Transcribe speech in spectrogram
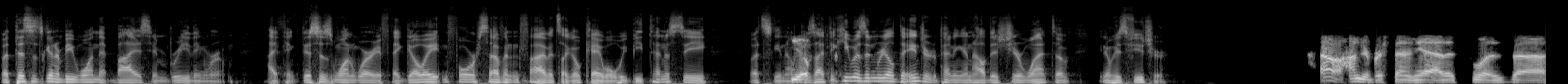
But this is going to be one that buys him breathing room. I think this is one where if they go eight and four, seven and five, it's like okay, well we beat Tennessee. Let's you know because yep. I think he was in real danger depending on how this year went of you know his future. Oh, 100 percent. Yeah, this was uh,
